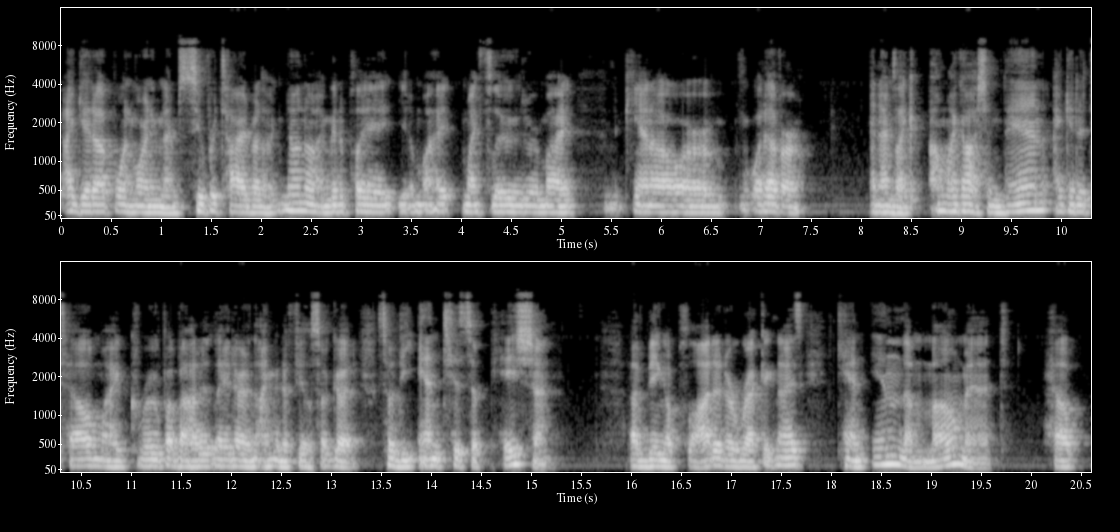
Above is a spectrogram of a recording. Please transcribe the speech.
I get up one morning and I'm super tired, but I'm like, no, no, I'm going to play, you know, my my flute or my piano or whatever. And I'm like, oh my gosh. And then I get to tell my group about it later, and I'm going to feel so good. So the anticipation of being applauded or recognized can, in the moment, help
